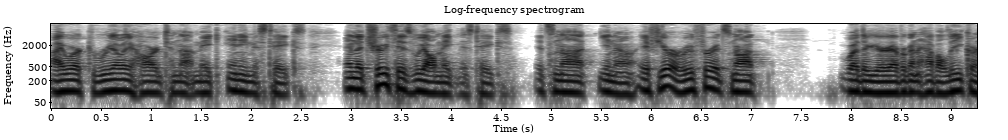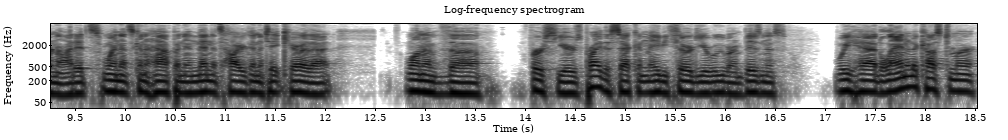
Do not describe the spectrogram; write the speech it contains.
I worked really hard to not make any mistakes. And the truth is, we all make mistakes. It's not, you know, if you're a roofer, it's not whether you're ever going to have a leak or not. It's when it's going to happen. And then it's how you're going to take care of that. One of the first years, probably the second, maybe third year we were in business, we had landed a customer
